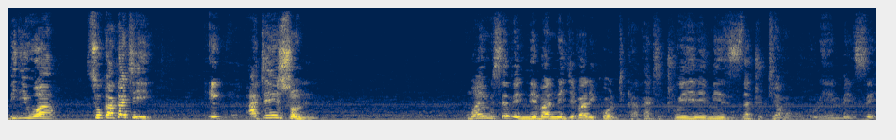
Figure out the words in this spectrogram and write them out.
Biriwa so kakati e- attention mwami museveni ne banne gye baliko nti kakati tweremeza tutya mu bukulembeze?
